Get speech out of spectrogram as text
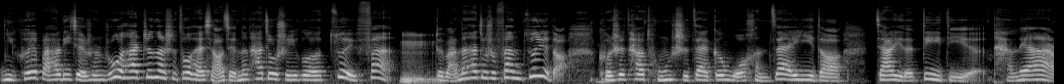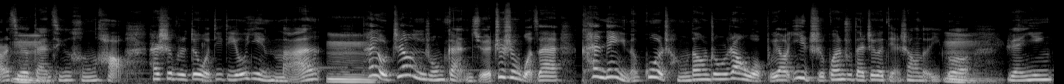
你可以把它理解成，如果她真的是坐台小姐，那她就是一个罪犯，嗯，对吧？那她就是犯罪的。可是她同时在跟我很在意的家里的弟弟谈恋爱，而且嗯感情很好。她是不是对我弟弟有隐瞒？嗯，她有这样一种感觉，这是我在看电影的过程当中，让我不要一直关注在这个点上的一个嗯原因。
